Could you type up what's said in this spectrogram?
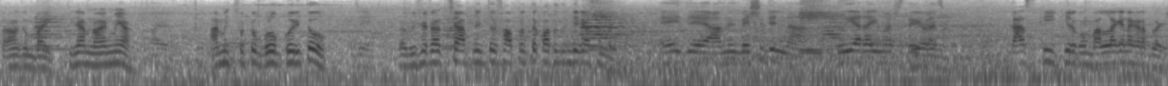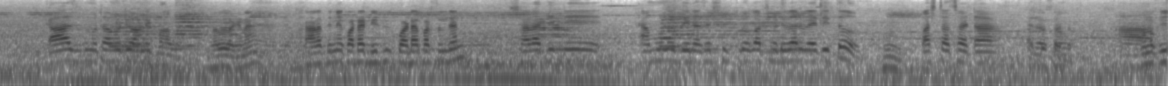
সালামালাইকুম ভাই। কি নাম? নয়ন মিয়া। আমি ছোট্ট ব্লগ করি তো। তো বিষয়টা হচ্ছে আপনি তো স্বপ্নতে কতদিন থেকে আসছেন ভাই? এই যে আমি বেশি দিন না দুই আড়াই মাস থেকে কাজ। কাজ কি কীরকম ভালো লাগে না খারাপ লাগে? কাজ মোটামুটি অনেক ভালো। ভালো লাগে না? সারাদিনে কটা ডিউটি কটা পার্সেন্ট দেন? সারাদিনে এমনও দিন আছে শুক্রবার শনিবার ব্যতীত পাঁচটা ছয়টা এরকম। কোনো কি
